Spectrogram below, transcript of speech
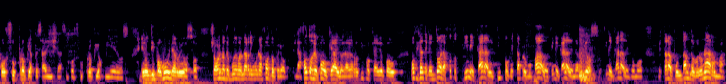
por sus propias pesadillas y por sus propios miedos. Era un tipo muy nervioso. Yo hoy no te pude mandar ninguna foto, pero las fotos de Poe que hay, los agarrotipos que hay de Poe, vos fíjate que en todas las fotos tiene cara de tipo que está preocupado, tiene cara de nervioso, tiene cara de como me están apuntando con un arma.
